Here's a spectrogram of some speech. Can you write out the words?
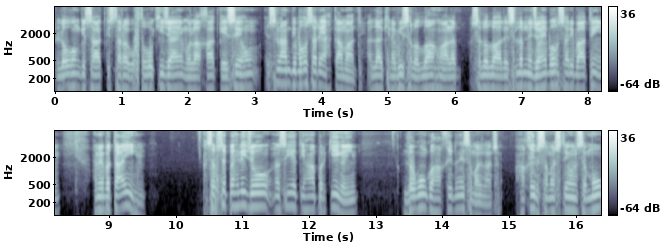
لوگوں کے ساتھ کس طرح گفتگو کی جائے، ملاقات کیسے ہوں، اسلام کے بہت سارے احکامات ہیں۔ اللہ کے نبی صلی اللہ علیہ صلی اللہ علیہ وسلم نے جو ہے بہت ساری باتیں ہمیں بتائی ہیں۔ سب سے پہلی جو نصیحت یہاں پر کی گئی، لوگوں کو حقیر نہیں سمجھنا چاہیے حقیر سمجھتے ان سے منہ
